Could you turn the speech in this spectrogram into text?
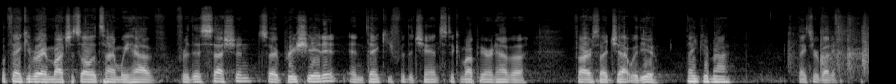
Well, thank you very much. That's all the time we have for this session. So I appreciate it, and thank you for the chance to come up here and have a fireside chat with you. Thank you, Matt. Thanks, everybody.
